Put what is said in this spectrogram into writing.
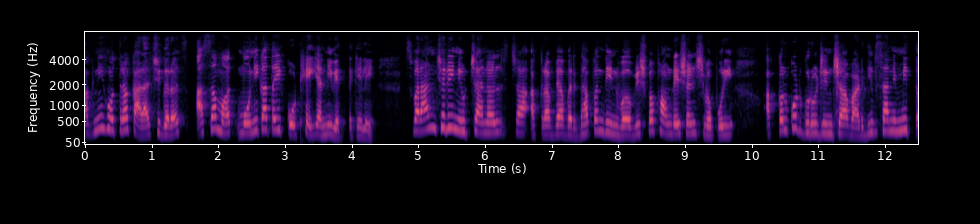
अग्निहोत्र काळाची गरज असं मत मोनिकाताई कोठे यांनी व्यक्त केले? स्वरांजली न्यूज चॅनलच्या अकराव्या वर्धापन दिन व विश्व फाउंडेशन शिवपुरी अक्कलकोट गुरुजींच्या वाढदिवसानिमित्त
